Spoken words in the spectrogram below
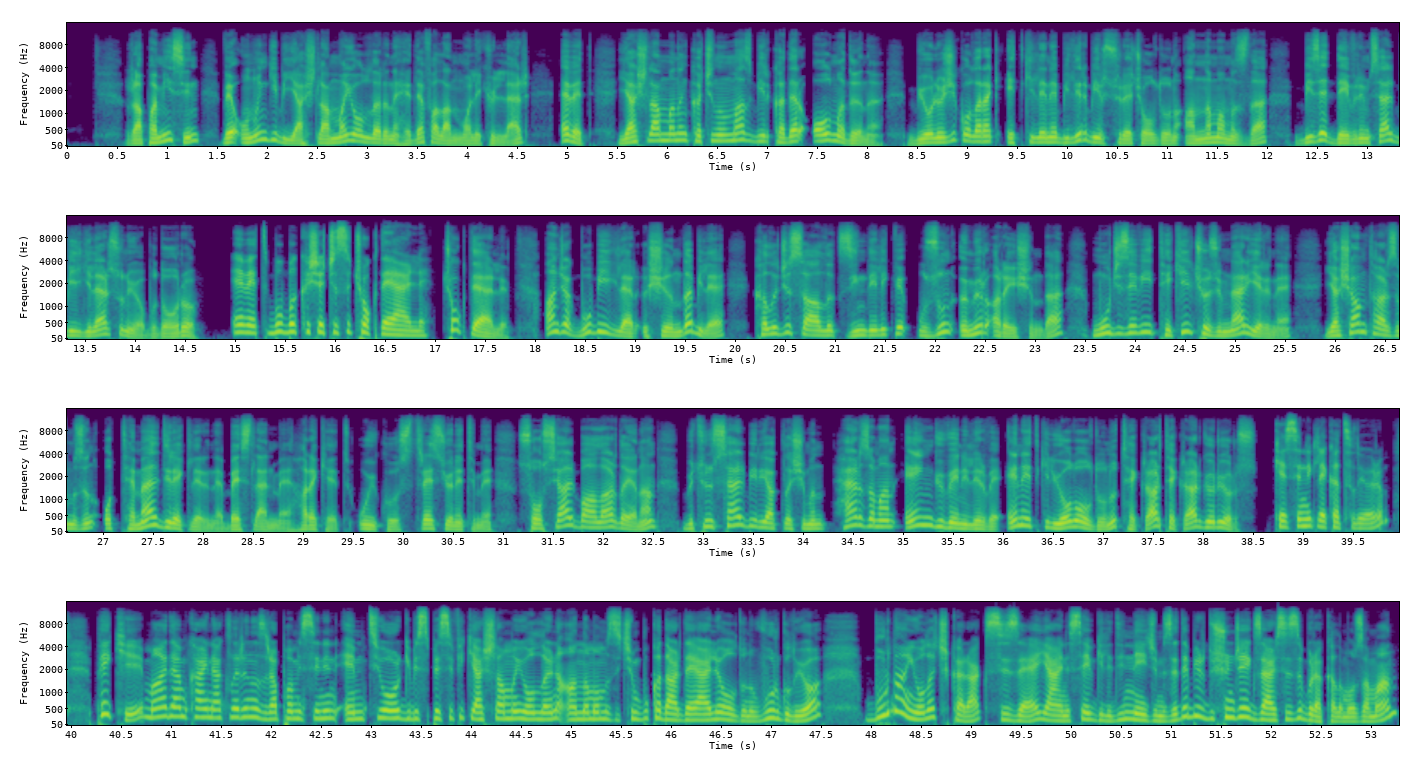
Rapamisin ve onun gibi yaşlanma yollarını hedef alan moleküller, evet, yaşlanmanın kaçınılmaz bir kader olmadığını, biyolojik olarak etkilenebilir bir süreç olduğunu anlamamızda bize devrimsel bilgiler sunuyor, bu doğru. Evet, bu bakış açısı çok değerli. Çok değerli. Ancak bu bilgiler ışığında bile kalıcı sağlık, zindelik ve uzun ömür arayışında mucizevi tekil çözümler yerine yaşam tarzımızın o temel direklerine beslenme, hareket, uyku, stres yönetimi, sosyal bağlar dayanan bütünsel bir yaklaşımın her zaman en güvenilir ve en etkili yol olduğunu tekrar tekrar görüyoruz. Kesinlikle katılıyorum. Peki, madem kaynaklarınız rapamisinin MTOR gibi spesifik yaşlanma yollarını anlamamız için bu kadar değerli olduğunu vurguluyor, buradan yola çıkarak size yani sevgili dinleyicimize de bir düşünce egzersizi bırakalım o zaman.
